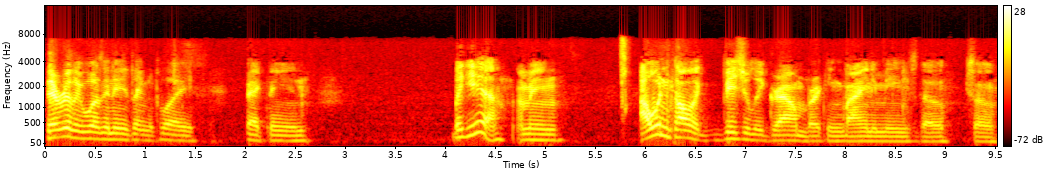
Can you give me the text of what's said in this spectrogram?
there really wasn't anything to play back then. But yeah, I mean, I wouldn't call it visually groundbreaking by any means, though. So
